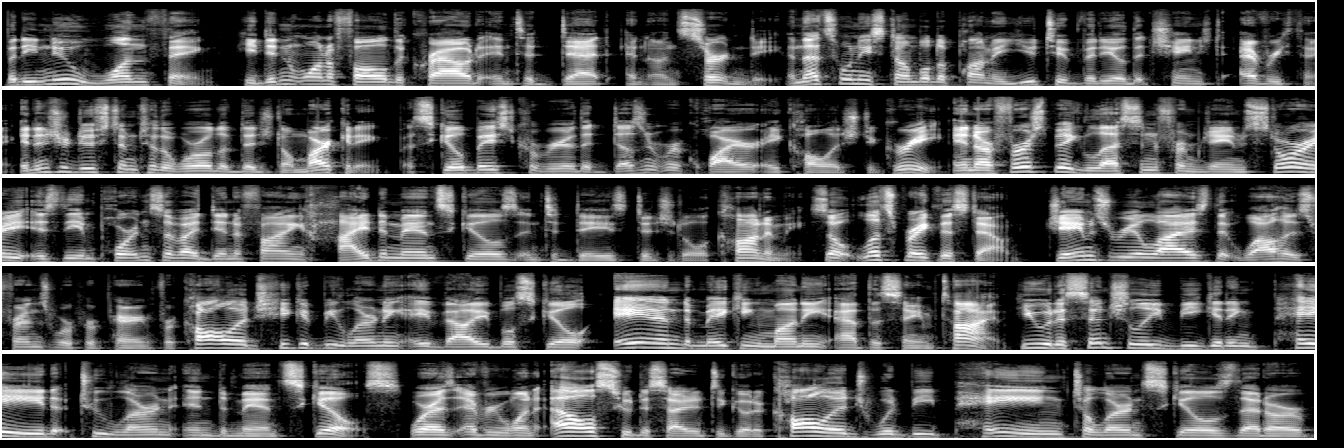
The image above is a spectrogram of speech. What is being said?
but he knew one thing. He didn't want to follow the crowd into debt and uncertainty. And that's when he stumbled upon a YouTube video that changed everything. It introduced him to the world of digital marketing, a skill-based career that doesn't require a college degree. And our first big lesson from James' story is the importance of identifying high-demand skills in today's digital economy. So let's break this down. James realized that while his friends were preparing for college, he could be learning a valuable skill and making money at the same time. He would essentially be getting paid to learn in-demand skills, whereas everyone else who decided to go to college would be paying to learn skills that are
